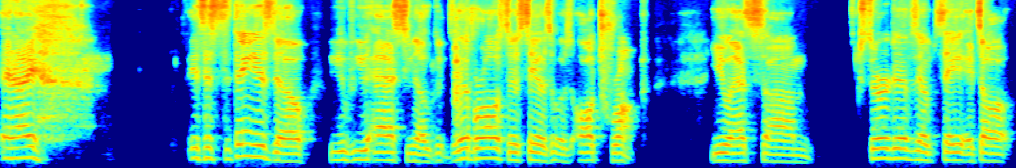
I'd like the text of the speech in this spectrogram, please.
And I, it's just the thing is though, you you ask, you know, liberals, they say it was, it was all Trump. You ask um, conservatives, they would say it's all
